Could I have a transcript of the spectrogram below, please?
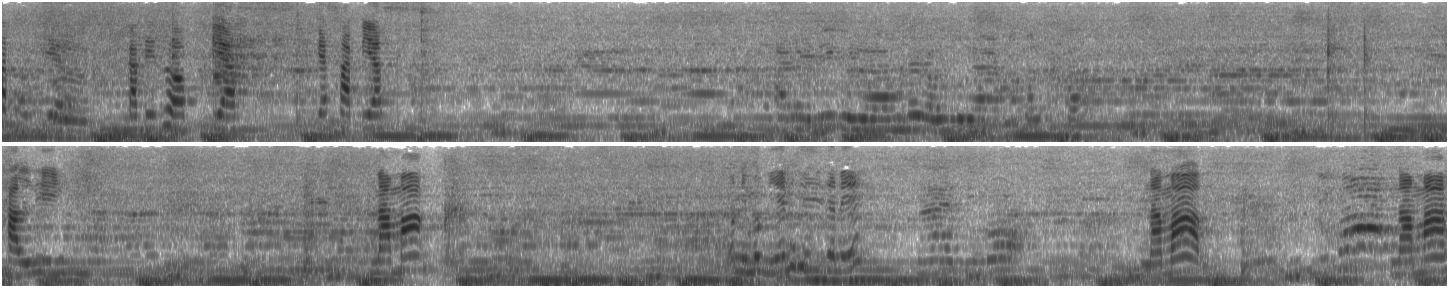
sat kati so pias pias haldi halhi namak oh nimo biyen sih jane namak namak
